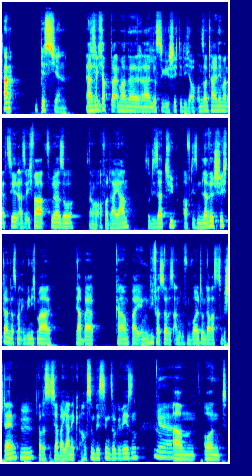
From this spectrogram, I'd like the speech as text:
Ein bisschen. Also ich ich habe da immer eine äh, lustige Geschichte, die ich auch unseren Teilnehmern erzähle. Also ich war früher so, sagen wir auch vor drei Jahren, so dieser Typ auf diesem Level schüchtern, dass man irgendwie nicht mal, ja, bei, keine Ahnung, bei irgendeinem Lieferservice anrufen wollte, um da was zu bestellen. Hm. Ich glaube, das ist ja bei Yannick auch so ein bisschen so gewesen. Ja. Ähm, und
